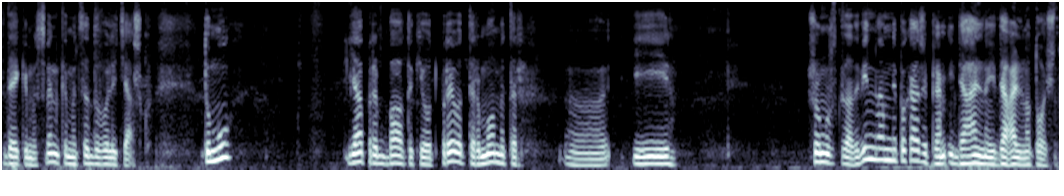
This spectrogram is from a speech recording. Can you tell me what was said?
з деякими свинками це доволі тяжко. Тому я придбав такий от привод, термометр. Е, і що можу сказати? Він вам не покаже прям ідеально, ідеально точно.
